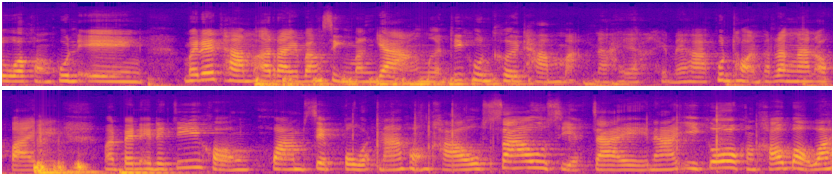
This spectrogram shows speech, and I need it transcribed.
ตัวของคุณเอง ไม่ได้ทำอะไรบางสิ่งบางอย่าง เหมือนที่คุณเคยทำอะนะเห็นไหมคะคุณถอนพลังงานออกไป มันเป็น energy ของความเจ็บปวดนะของเขาเศร้าเสียใจนะอีโก้ของเขาบอกว่า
